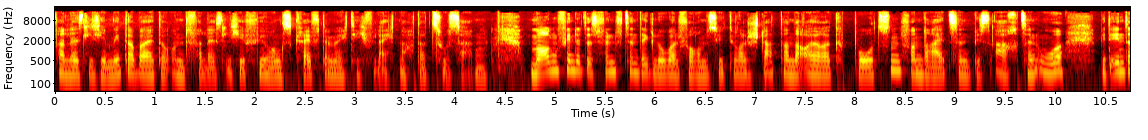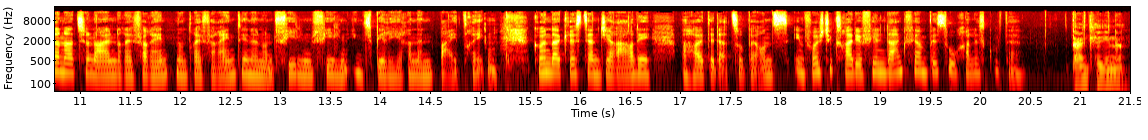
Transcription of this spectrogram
Verlässliche Mitarbeiter und verlässliche Führungskräfte möchte ich vielleicht noch dazu sagen. Morgen findet das 15. Global Forum Südtirol statt an der Eurak Bozen von 13 bis 18 Uhr mit internationalen Referenten und Referentinnen und vielen, vielen inspirierenden Beiträgen. Gründer Christian Girardi war heute dazu bei uns im Frühstücksradio. Vielen Dank für Ihren Besuch. Alles Gute. Danke Ihnen.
